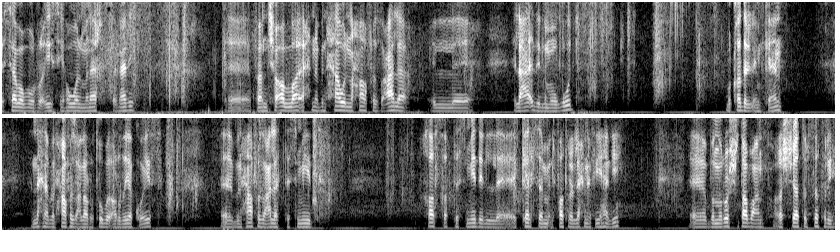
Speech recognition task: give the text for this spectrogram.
سببه الرئيسي هو المناخ السنة دي. فإن شاء الله إحنا بنحاول نحافظ على ال- العائد اللي موجود بقدر الإمكان إن إحنا بنحافظ على الرطوبة الأرضية كويس. بنحافظ على التسميد خاصة تسميد ال- الكالسيوم الفترة اللي إحنا فيها دي. آه، بنرش طبعا رشات الفطري.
